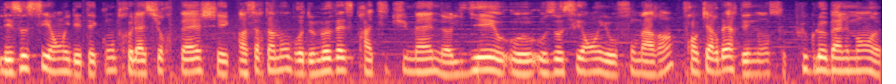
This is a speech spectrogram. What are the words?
les océans. Il était contre la surpêche et un certain nombre de mauvaises pratiques humaines liées aux, aux océans et aux fonds marins. Frank Herbert dénonce plus globalement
